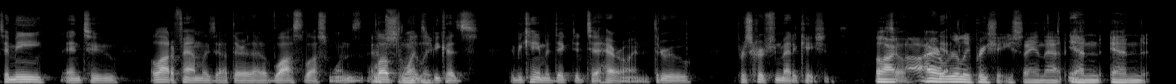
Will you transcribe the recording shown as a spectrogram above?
to me and to a lot of families out there that have lost loved ones loved ones because they became addicted to heroin through prescription medications. Well, So, I, I yeah. really appreciate you saying that, and and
